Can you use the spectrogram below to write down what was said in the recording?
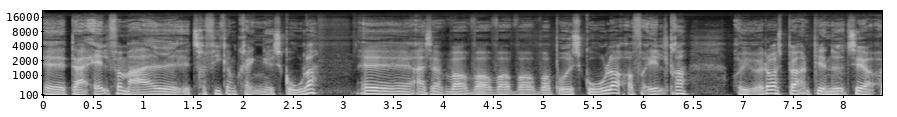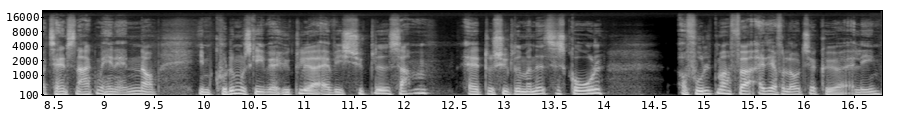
øh, der er alt for meget øh, trafik omkring øh, skoler, øh, altså hvor, hvor, hvor, hvor, hvor både skoler og forældre og i øvrigt også børn bliver nødt til at, at tage en snak med hinanden om, jamen kunne det måske være hyggeligere, at vi cyklede sammen? At du cyklede mig ned til skole og fulgte mig, før at jeg får lov til at køre alene.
